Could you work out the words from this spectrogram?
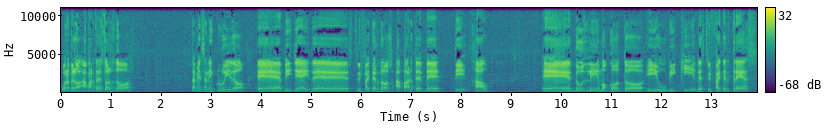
Bueno, pero aparte de estos dos, también se han incluido eh, DJ de Street Fighter 2, aparte de T-Hawk, Dudley, Mokoto y Ubiki de Street Fighter 3.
